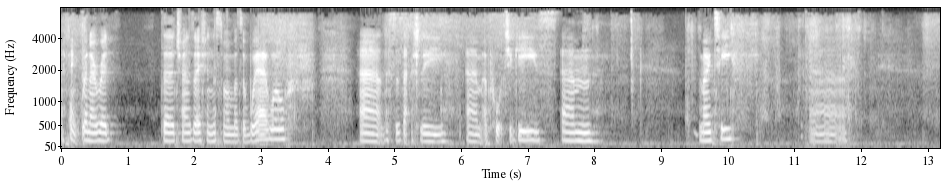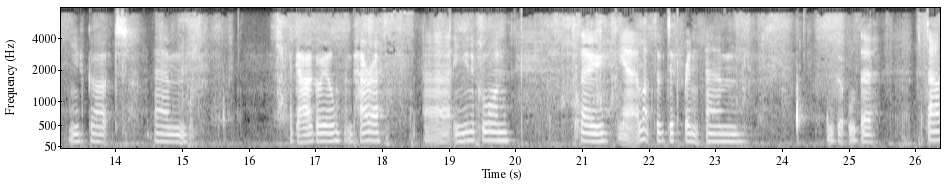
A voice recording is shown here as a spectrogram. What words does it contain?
I think when I read the translation, this one was a werewolf. Uh, this is actually um, a Portuguese um, motif. Uh, you've got um, a gargoyle in Paris, uh, a unicorn. So yeah, lots of different, um, we've got all the star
